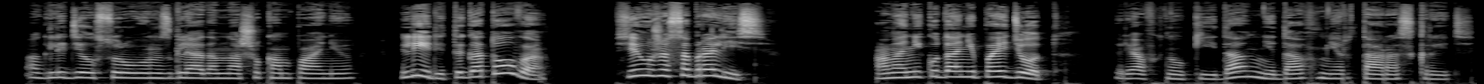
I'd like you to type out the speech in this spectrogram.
— оглядел суровым взглядом нашу компанию. «Лири, ты готова?» «Все уже собрались». «Она никуда не пойдет», — рявкнул Кейдан, не дав мне рта раскрыть.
